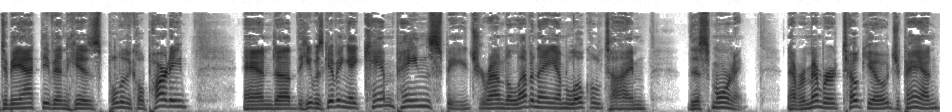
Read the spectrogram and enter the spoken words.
to be active in his political party. And uh, he was giving a campaign speech around 11 a.m. local time this morning. Now, remember, Tokyo, Japan,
